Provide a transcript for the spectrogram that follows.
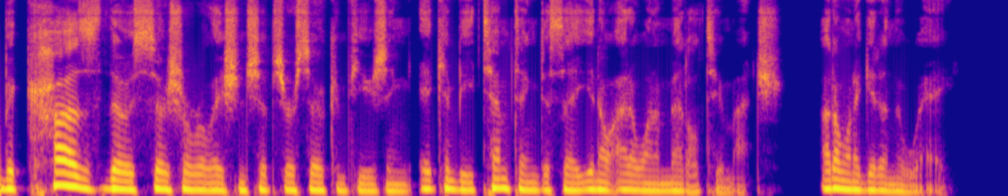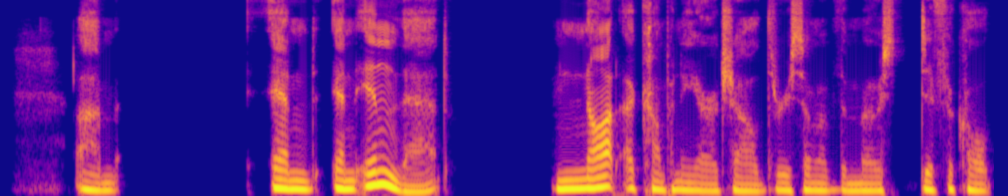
because those social relationships are so confusing. It can be tempting to say, you know, I don't want to meddle too much. I don't want to get in the way. Um, and and in that, not accompany our child through some of the most difficult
